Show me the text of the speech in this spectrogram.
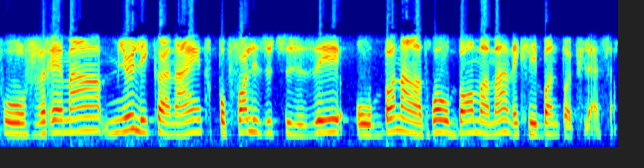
pour vraiment mieux les connaître, pour pouvoir les utiliser au bon endroit, au bon moment, avec les bonnes populations.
